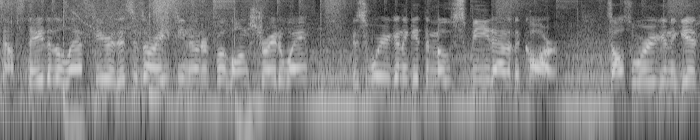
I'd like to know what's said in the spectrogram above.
Now stay to the left here. This is our 1800 foot long straightaway. This is where you're gonna get the most speed out of the car. It's also where you're gonna get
